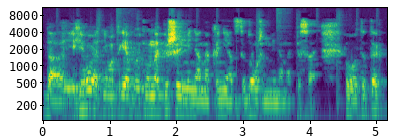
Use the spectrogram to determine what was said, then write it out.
да, и герой от него требует, ну, напиши меня наконец, ты должен меня написать. Вот, это,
